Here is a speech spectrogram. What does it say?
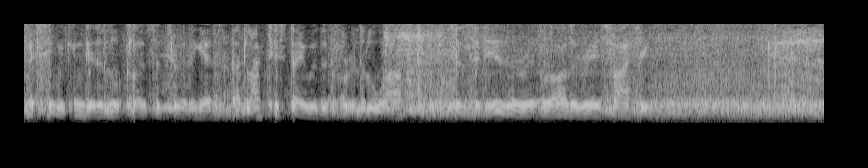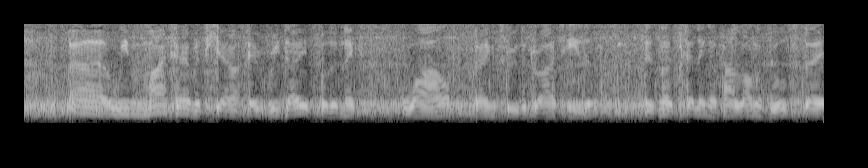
Let's see if we can get a little closer to it again. I'd like to stay with it for a little while, since it is a rather rare sighting. Uh, we might have it here every day for the next while, going through the dry season. There's no telling of how long it will stay,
